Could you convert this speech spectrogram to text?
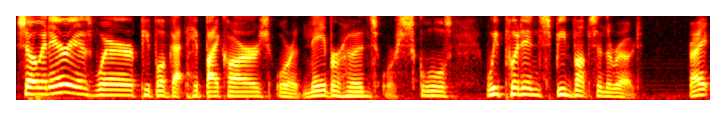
So in areas where people have got hit by cars, or neighborhoods, or schools, we put in speed bumps in the road, right?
